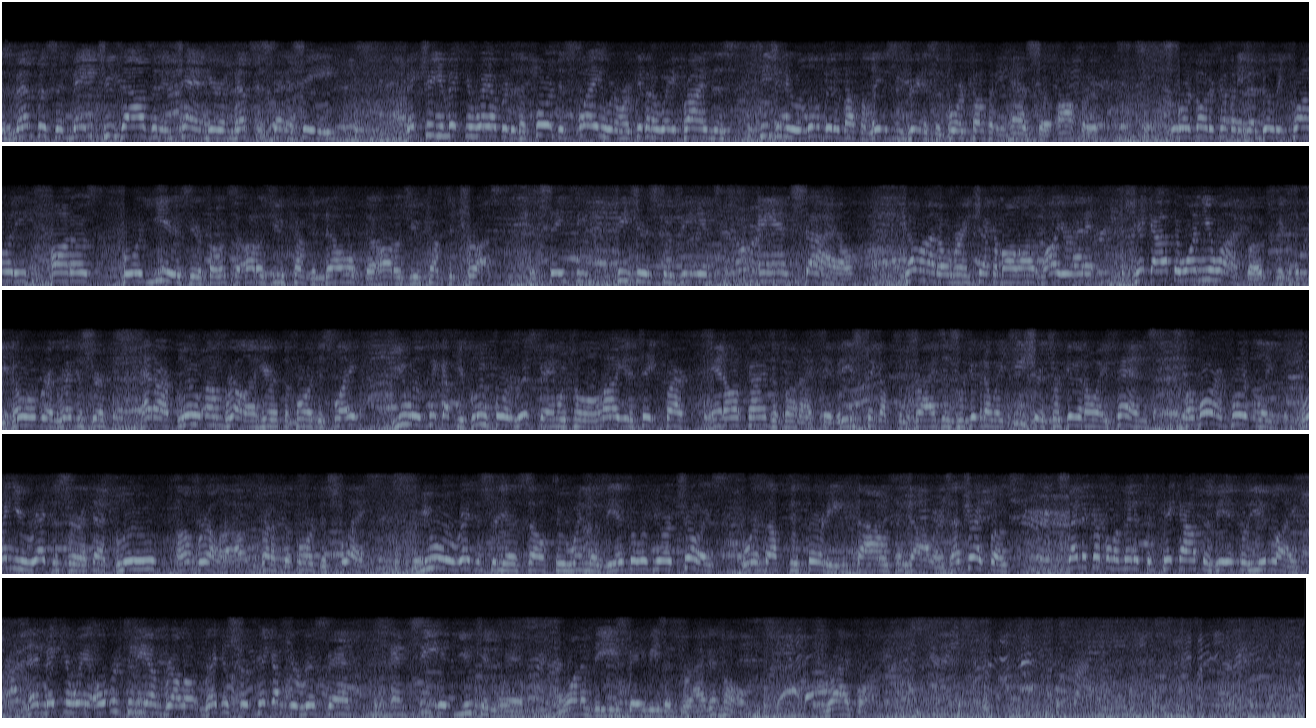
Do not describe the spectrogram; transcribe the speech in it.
is Memphis in May 2010 here in Memphis, Tennessee. Make sure you make your way over to the Ford display where we're giving away prizes, teaching you a little bit about the latest and greatest the Ford Company has to offer. Ford Motor Company has been building quality autos for years here, folks. The autos you've come to know, the autos you've come to trust. With safety, features, convenience, and style. Come on over and check them all out. While you're at it, pick out the one you want, folks, because if you go over and register at our blue umbrella here at the Ford display, you will pick up your blue Ford wristband, which will allow you to take part in all kinds of fun activities, pick up some prizes. We're giving away t-shirts, we're giving away pens, but more importantly, when you register at that blue umbrella out in front of the Ford display, you will register yourself to win the vehicle of your choice worth up to $30,000. That's right, folks. Spend a couple of minutes and pick out the vehicle you'd like. Then make your way over to the umbrella, register, pick up your wristband, and see if you can win one of these babies and drive it home. Drive one.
